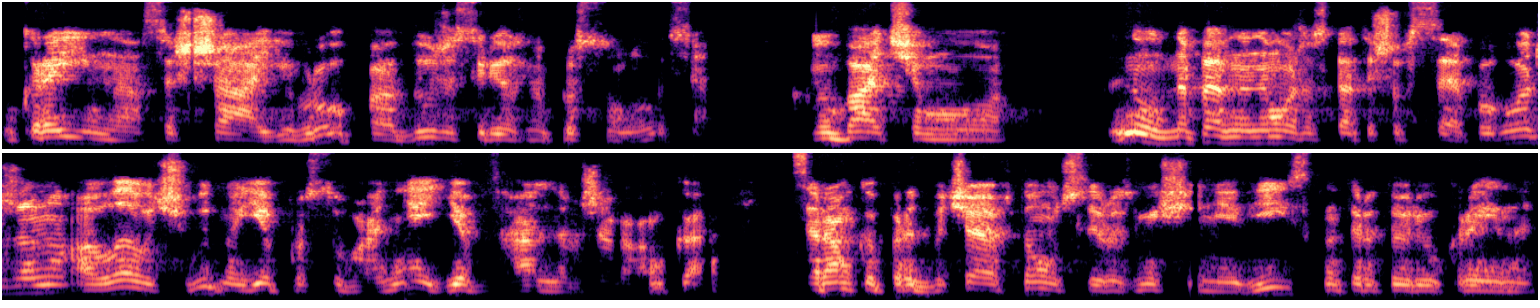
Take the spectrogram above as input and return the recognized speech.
Україна, США, Європа дуже серйозно просунулися. Ми бачимо, ну напевно, не можу сказати, що все погоджено, але очевидно є просування, є загальна вже рамка. Ця рамка передбачає в тому числі розміщення військ на території України,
